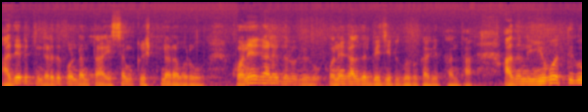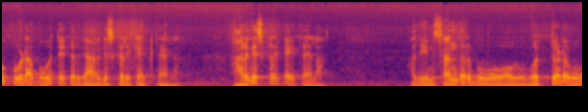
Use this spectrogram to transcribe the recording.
ಅದೇ ರೀತಿ ನಡೆದುಕೊಂಡಂತಹ ಎಸ್ ಎಂ ಕೃಷ್ಣರವರು ಕೊನೆಗಾಲದಲ್ಲಿ ಕೊನೆಗಾಲದಲ್ಲಿ ಬಿ ಜೆ ಪಿಗೆ ಹೋಗಬೇಕಾಗಿತ್ತ ಅಂತ ಅದನ್ನು ಇವತ್ತಿಗೂ ಕೂಡ ಬಹುತೇಕರಿಗೆ ಅರ್ಗಿಸ್ಕೊಳಕ್ಕೆ ಆಗ್ತಾಯಿಲ್ಲ ಇಲ್ಲ. ಆಗ್ತಾಯಿಲ್ಲ ಅದೇನು ಸಂದರ್ಭವೋ, ಒತ್ತಡವೋ,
